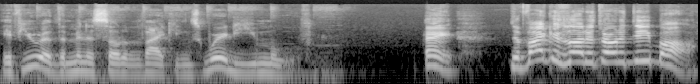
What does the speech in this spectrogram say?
If you are the Minnesota Vikings, where do you move? Hey, the Vikings love to throw the deep ball.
